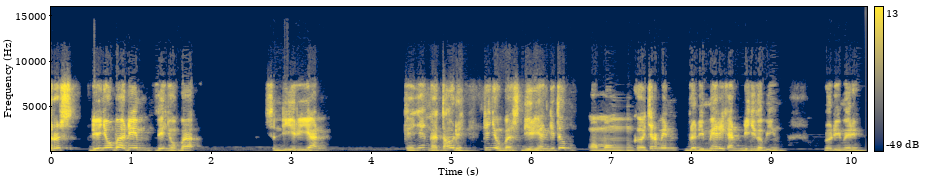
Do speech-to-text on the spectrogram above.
terus dia nyoba dim. Dia nyoba sendirian. Kayaknya nggak tahu deh dia nyoba sendirian gitu ngomong ke cermin Bloody Mary kan dia juga bingung. Bloody Mary.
